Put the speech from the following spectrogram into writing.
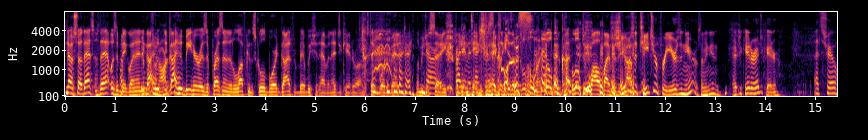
No, so that's that was a big one. And the guy who an the guy who beat her is the president of the Lufkin School Board. God forbid we should have an educator on the state board of ed. Let me just Yeah, say. right. Getting next dangerously one. Exactly. He's a little, little too cu- little too qualified for the She job. She was a teacher for years and years. I mean, you educator, educator. That's true.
